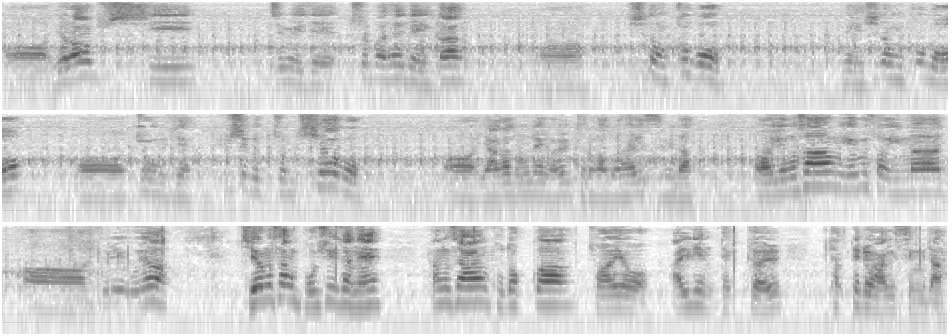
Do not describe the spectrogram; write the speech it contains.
어, 19시쯤에 이제 출발해야 되니까 어, 시동 끄고 네, 시동 끄고 어, 좀 이제 휴식을 좀 취하고 어, 야간 운행을 들어가도록 하겠습니다. 어, 영상 여기서 이만 어, 드리고요. 제 영상 보시기 전에 항상 구독과 좋아요, 알림, 댓글 부탁드리도록 하겠습니다.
